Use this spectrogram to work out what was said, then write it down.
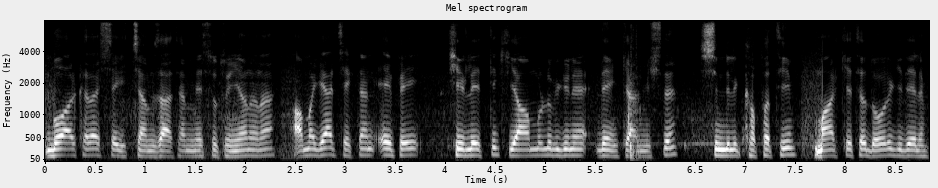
Bu arkadaşla gideceğim zaten Mesut'un yanına. Ama gerçekten epey kirlettik. Yağmurlu bir güne denk gelmişti. Şimdilik kapatayım. Markete doğru gidelim.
